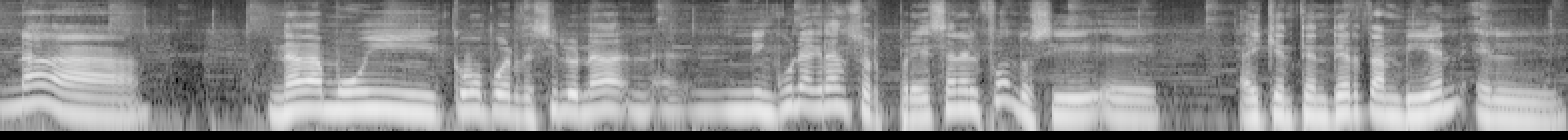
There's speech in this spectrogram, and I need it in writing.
nada, nada muy, ¿cómo poder decirlo? Nada, ninguna gran sorpresa en el fondo. Sí, hay que entender también el,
